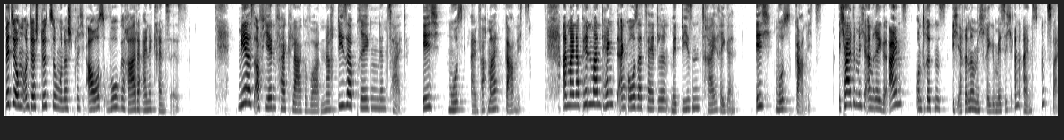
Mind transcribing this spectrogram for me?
Bitte um Unterstützung oder sprich aus, wo gerade eine Grenze ist. Mir ist auf jeden Fall klar geworden, nach dieser prägenden Zeit, ich muss einfach mal gar nichts. An meiner Pinnwand hängt ein großer Zettel mit diesen drei Regeln. Ich muss gar nichts. Ich halte mich an Regel 1 und drittens, ich erinnere mich regelmäßig an 1 und 2.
